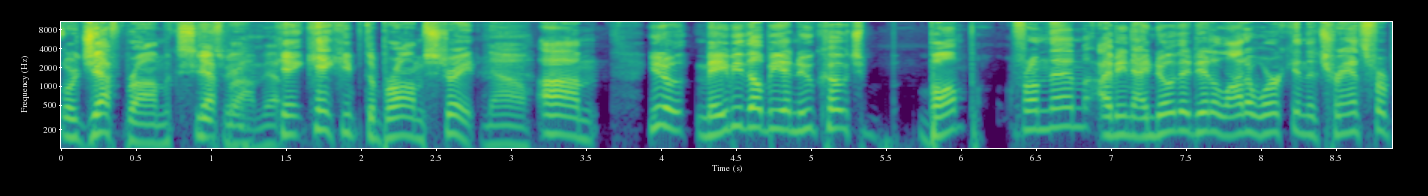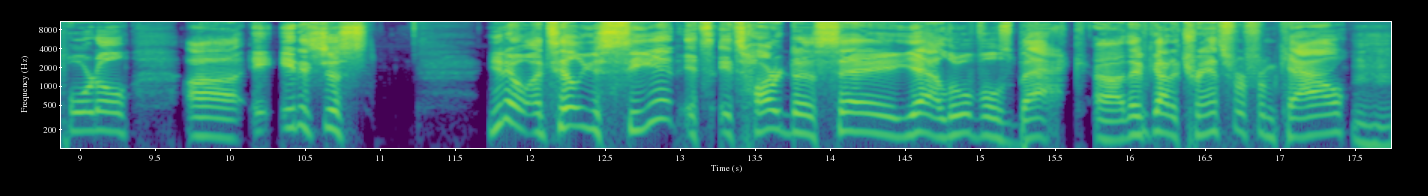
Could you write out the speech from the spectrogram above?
or Jeff Brohm, excuse Jeff me. Brohm, yep. Can't can't keep the Brohm straight. No. Um, you know, maybe there'll be a new coach bump from them. I mean, I know they did a lot of work in the transfer portal. Uh, it, it is just, you know, until you see it, it's it's hard to say. Yeah, Louisville's back. Uh, they've got a transfer from Cal. Mm-hmm.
